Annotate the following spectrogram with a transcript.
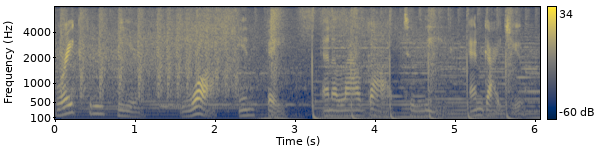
break through fear, walk in faith, and allow God to lead and guide you.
